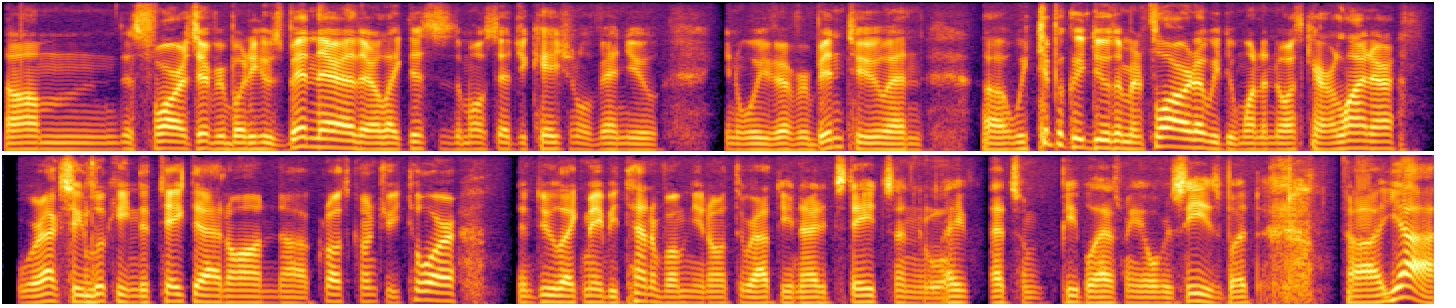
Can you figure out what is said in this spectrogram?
Um, as far as everybody who's been there, they're like this is the most educational venue you know we've ever been to, and uh, we typically do them in Florida. We do one in North Carolina. We're actually looking to take that on uh, cross country tour and do like maybe ten of them, you know, throughout the United States. And cool. I've had some people ask me overseas, but uh, yeah,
